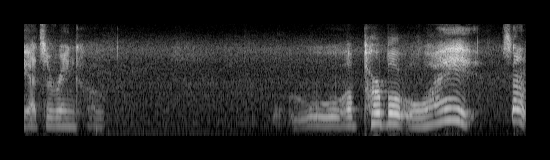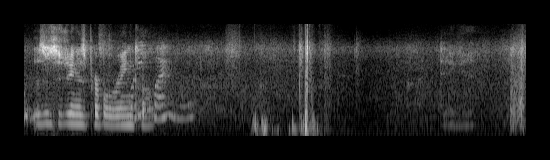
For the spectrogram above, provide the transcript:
Okay, that's a raincoat. Ooh, a purple. What? It's not. There's no such thing as purple raincoat. Dang it.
